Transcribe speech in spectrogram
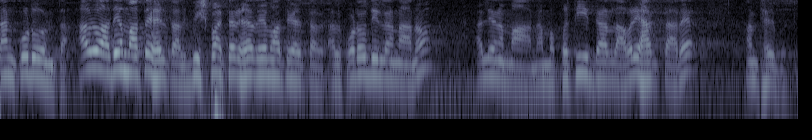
ನಾನು ಕೊಡು ಅಂತ. ಅದು ಅದೇ ಮಾತು ಹೇಳ್ತಾಳೆ ಭೀಷ್ಮಾಚಾರ್ಯ ಅದೇ ಮಾತು ಹೇಳ್ತಾಳೆ. ಅಲ್ಲಿ ಕೊಡೋದಿಲ್ಲ ನಾನು, ಅಲ್ಲಿ ನಮ್ಮ ನಮ್ಮ ಪತಿ ಇದ್ದಾರಲ್ಲ, ಅವರೇ ಹಾಕ್ತಾರೆ ಅಂತ ಹೇಳಿಬಿಟ್ಟು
